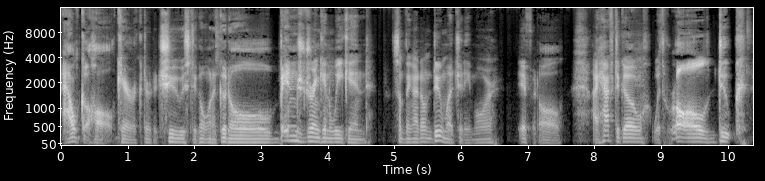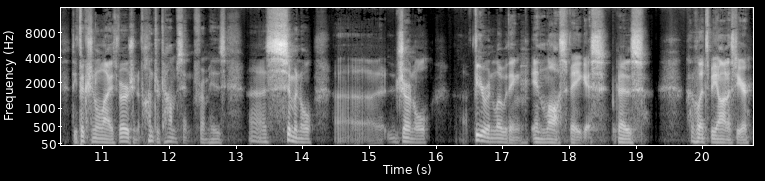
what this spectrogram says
alcohol character to choose to go on a good old binge drinking weekend, something I don't do much anymore, if at all, I have to go with Raoul Duke, the fictionalized version of Hunter Thompson from his uh, seminal uh, journal, uh, Fear and Loathing in Las Vegas. Because, let's be honest here,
